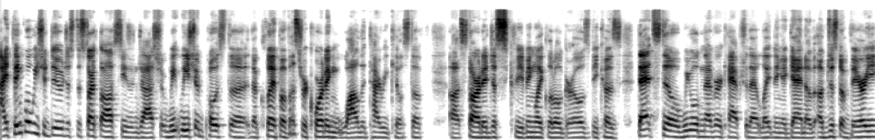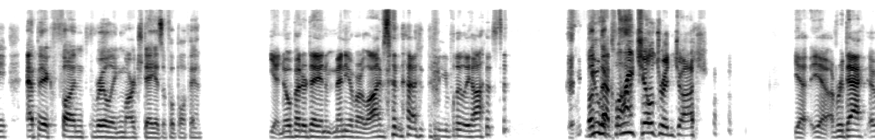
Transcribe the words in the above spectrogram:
I think what we should do just to start the off season, Josh, we, we should post the the clip of us recording while the Tyreek Hill stuff uh, started, just screaming like little girls, because that still we will never capture that lightning again of, of just a very epic, fun, thrilling March day as a football fan. Yeah, no better day in many of our lives than that, to be completely honest. You the have three children, Josh. Yeah, yeah. A redact. Uh,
